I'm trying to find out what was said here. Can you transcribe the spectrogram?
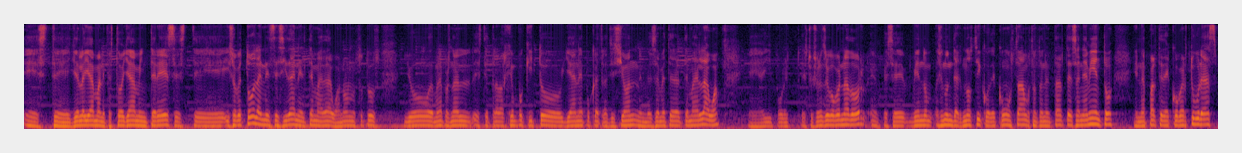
este, yo le ya manifestó ya mi interés este, y sobre todo la necesidad en el tema de agua. ¿no? Nosotros, yo de manera personal este, trabajé un poquito ya en época de transición, me empecé a meter al tema del agua. Eh, ahí por instrucciones del gobernador empecé viendo, haciendo un diagnóstico de cómo estábamos tanto en el parte de saneamiento, en la parte de coberturas,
